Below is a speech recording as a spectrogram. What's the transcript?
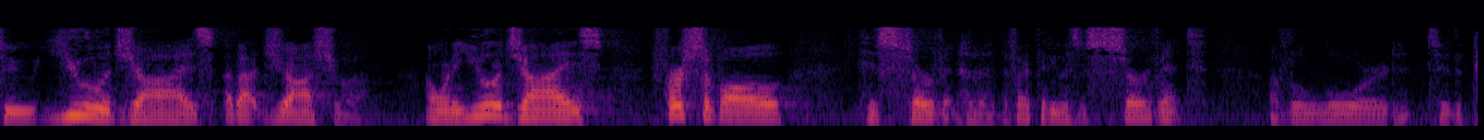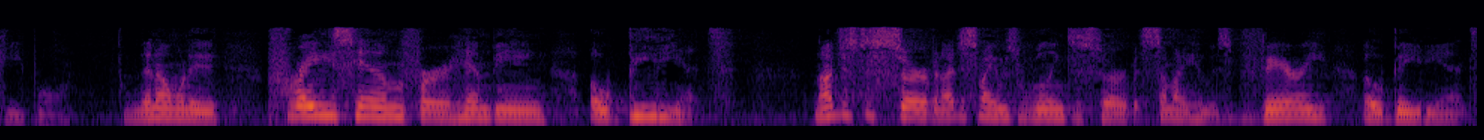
to eulogize about Joshua. I want to eulogize, first of all, his servanthood, the fact that he was a servant of the Lord to the people. And then I want to praise him for him being obedient. Not just to serve, and not just somebody who was willing to serve, but somebody who was very obedient.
